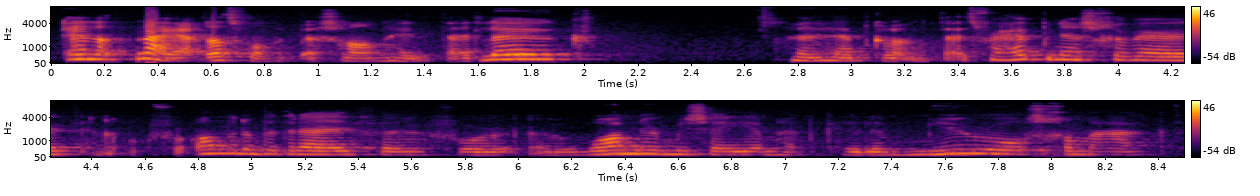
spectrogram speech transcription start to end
En nou ja, dat vond ik best wel een hele tijd leuk. Uh, heb ik lange tijd voor Happiness gewerkt en ook voor andere bedrijven. Voor uh, Wonder Museum heb ik hele murals gemaakt.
